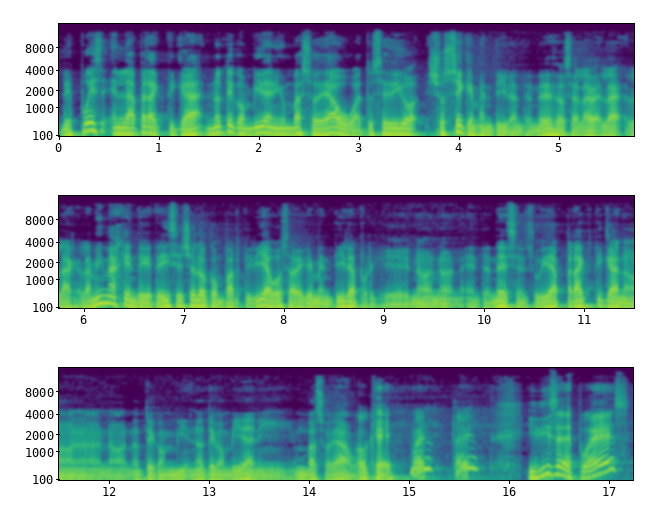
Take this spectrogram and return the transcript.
después en la práctica no te convida ni un vaso de agua. Entonces digo, yo sé que es mentira, ¿entendés? O sea, la, la- la- la misma gente que te dice yo lo compartiría, vos sabés que es mentira porque no, no, ¿entendés? En su vida práctica no, no, no, no te, convi- no te convida ni un vaso de agua. Ok, bueno, está bien. Y dice después,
